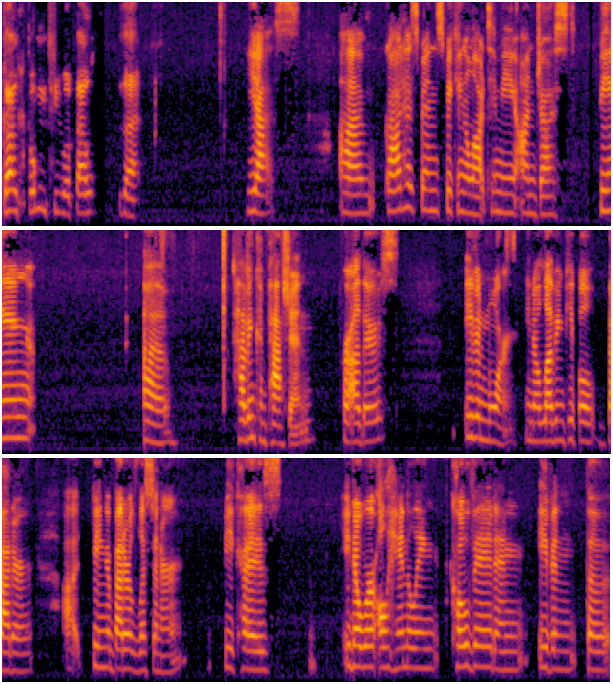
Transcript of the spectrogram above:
God spoken to you about that? Yes. Um, God has been speaking a lot to me on just being, uh, having compassion for others even more, you know, loving people better, uh, being a better listener because, you know, we're all handling COVID and even the,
